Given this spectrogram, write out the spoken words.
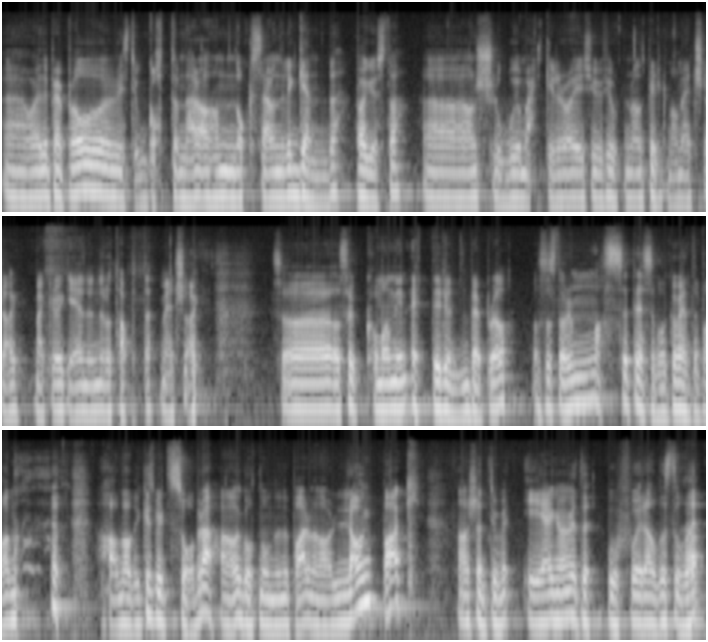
Eh, og Eddie Pepperell visste jo godt hvem det er. Han Knox er jo en legende på Augusta. Uh, han slo jo McIlroy i 2014 da han spilte med ham med ett slag. McIlroy gikk én under og tapte med ett slag. Så, og så kom han inn etter runden Pepperell, og så står det masse pressefolk og venter på han. han hadde ikke spilt så bra, han hadde gått noen under par, men han var langt bak. Han skjønte jo med en gang vet du, hvorfor alle sto der.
